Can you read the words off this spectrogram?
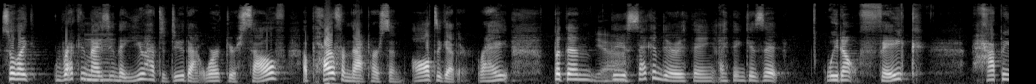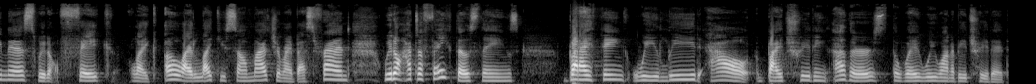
So, like recognizing mm. that you have to do that work yourself apart from that person altogether, right? But then yeah. the secondary thing I think is that we don't fake happiness. We don't fake, like, oh, I like you so much. You're my best friend. We don't have to fake those things but I think we lead out by treating others the way we want to be treated.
